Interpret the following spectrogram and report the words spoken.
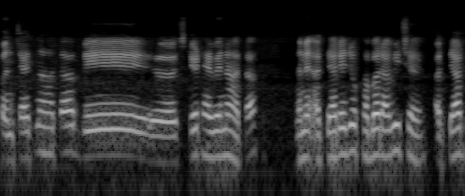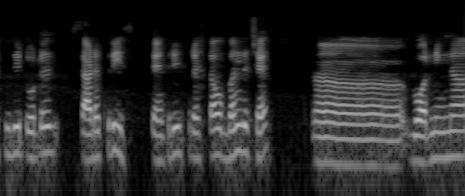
પંચાયતના હતા, બે સ્ટેટ હાઈવેના હતા. અને અત્યારે જો ખબર આવી છે, અત્યાર સુધી ટોટલ સાડત્રીસ, તેત્રીસ રસ્તાઓ બંધ છે વોર્નિંગના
